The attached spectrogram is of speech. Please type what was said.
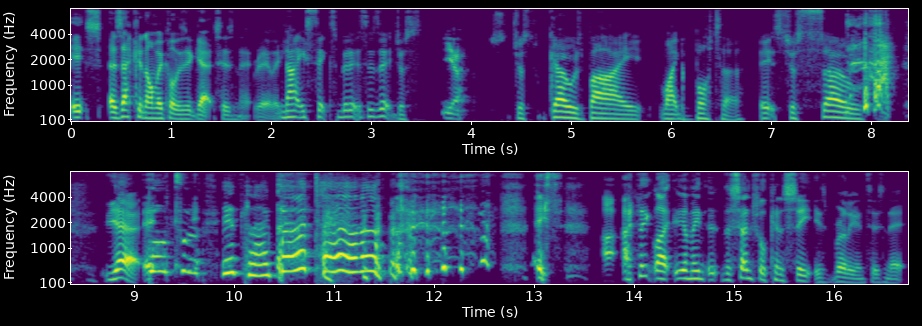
it's as economical as it gets isn't it really 96 minutes, is it? Just Yeah. just goes by like butter. It's just so. yeah it- Butter. It's like butter. it's I- I think like I mean the central conceit is brilliant, isn't it?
